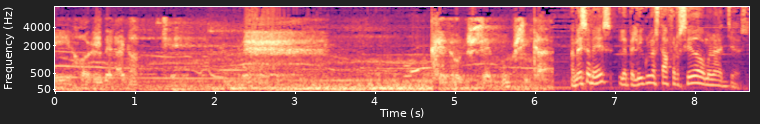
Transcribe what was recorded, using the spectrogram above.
hijos de la noche. Que dulce música. A més a més, la pel·lícula està farcida d'homenatges,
